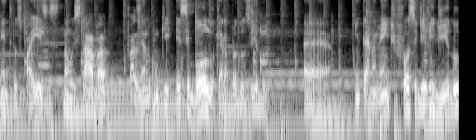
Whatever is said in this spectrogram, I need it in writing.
entre os países não estava fazendo com que esse bolo que era produzido é, internamente fosse dividido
